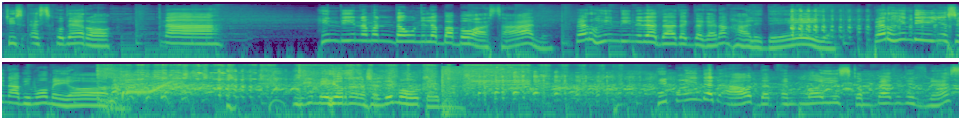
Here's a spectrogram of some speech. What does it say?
Cheese Escudero na hindi naman daw nila babawasan. Pero hindi nila dadagdagan ng holiday. Pero hindi yung sinabi mo, Mayor. Naging mayor na na siya, demoted. He pointed out that employees' competitiveness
